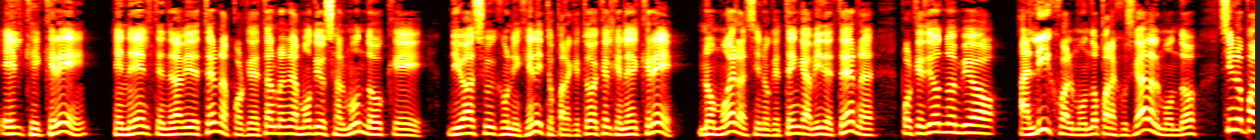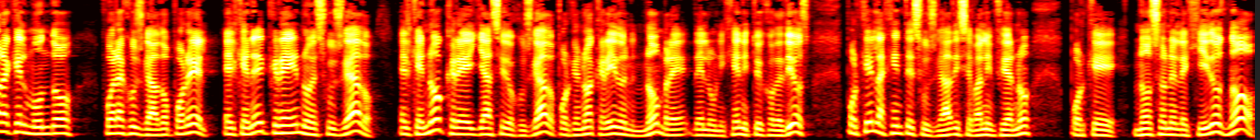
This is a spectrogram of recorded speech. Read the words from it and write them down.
El que cree en él tendrá vida eterna, porque de tal manera amó Dios al mundo que dio a su Hijo unigénito para que todo aquel que en él cree no muera, sino que tenga vida eterna, porque Dios no envió al Hijo al mundo para juzgar al mundo, sino para que el mundo fuera juzgado por él. El que en él cree no es juzgado. El que no cree ya ha sido juzgado porque no ha creído en el nombre del unigénito Hijo de Dios. ¿Por qué la gente es juzgada y se va al infierno? ¿Porque no son elegidos? No,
